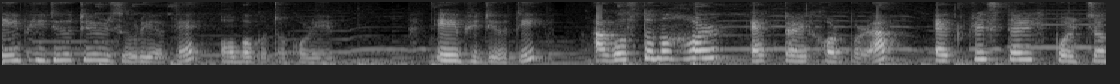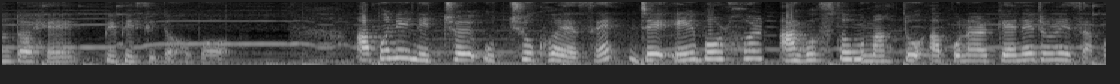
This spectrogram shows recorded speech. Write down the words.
এই ভিডিঅ'টিৰ জৰিয়তে অৱগত কৰিম। এই ভিডিঅ'টি আগষ্ট মাহৰ এক তাৰিখৰ পৰা একত্ৰিছ তাৰিখ পৰ্যন্তহে বিবেচিত হ'ব। আপুনি নিশ্চয় উৎসুক হৈ আছে যে এই বৰ্ষৰ আগষ্ট মাহটো আপোনাৰ কেনেদৰে যাব?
